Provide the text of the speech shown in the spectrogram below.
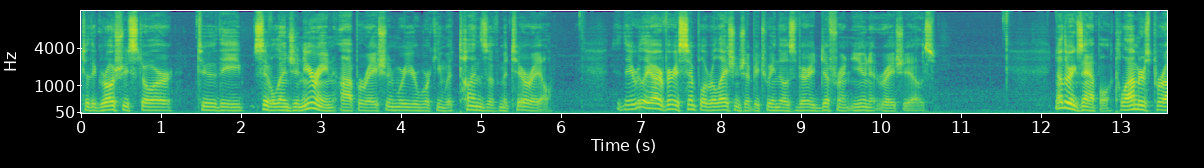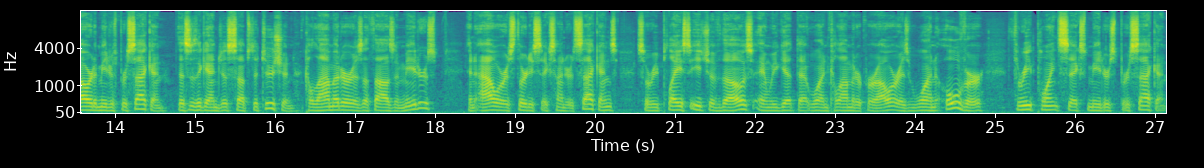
to the grocery store to the civil engineering operation where you're working with tons of material. They really are a very simple relationship between those very different unit ratios. Another example, kilometers per hour to meters per second. This is again just substitution. Kilometer is 1,000 meters, an hour is 3,600 seconds, so replace each of those and we get that 1 kilometer per hour is 1 over 3.6 meters per second.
